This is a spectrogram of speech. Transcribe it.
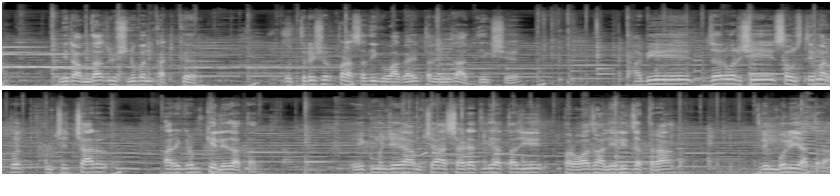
नमस्कार. मी रामदास विष्णुबन काटकर उत्तरेश्वर प्रासादिक वाघाळी तालिमीचा अध्यक्ष. आम्ही दरवर्षी संस्थेमार्फत आमचे चार कार्यक्रम केले जातात. एक म्हणजे आमच्या आषाढ्यातली आता जी परवा झालेली जत्रा त्रिंबोली यात्रा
